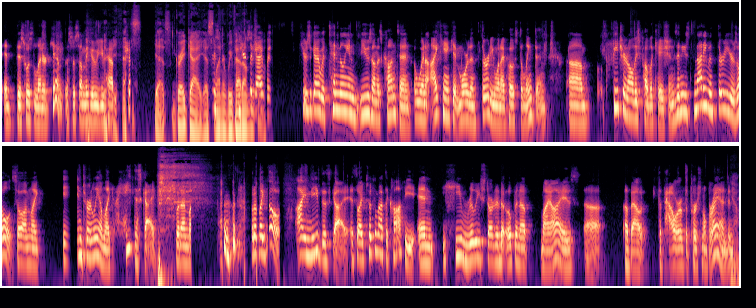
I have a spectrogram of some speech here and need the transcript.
it, this was Leonard Kim. This is somebody who you've had. yes. Yes, great guy. Yes, here's, Leonard, we've had on the a guy show. With, here's a guy with 10 million views on his content when I can't get more than 30 when I post to LinkedIn, um, featured in all these publications, and he's not even 30 years old. So I'm like, internally, I'm like, I hate this guy, but I'm like. but I'm like, no, I need this guy. And so I took him out to coffee, and he really started to open up my eyes uh, about the power of the personal brand. And yeah.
